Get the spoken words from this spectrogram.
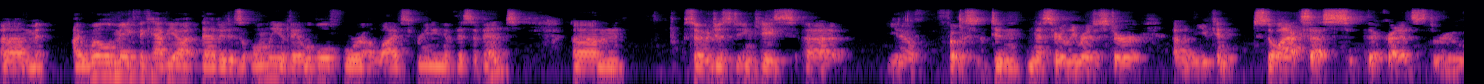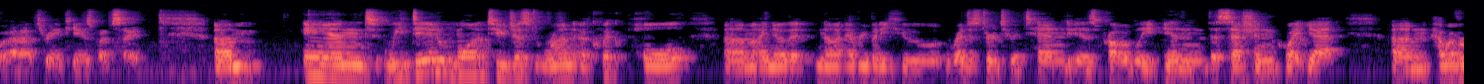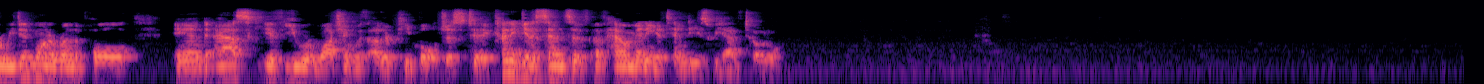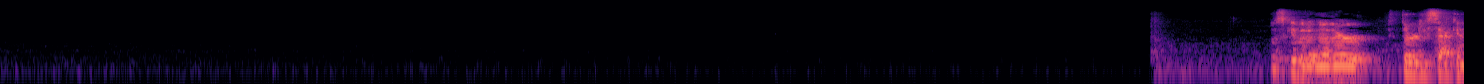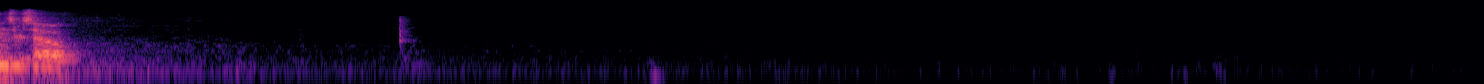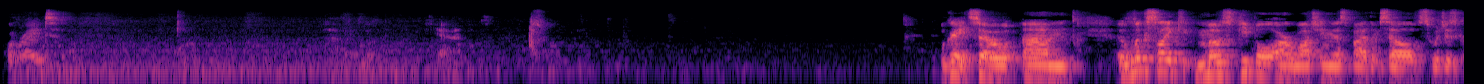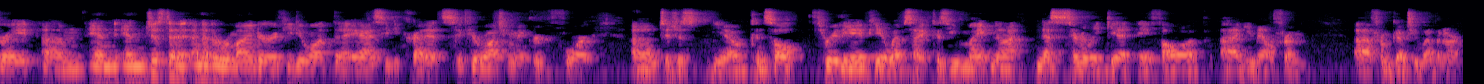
um, I will make the caveat that it is only available for a live screening of this event. Um, so just in case uh, you know folks didn't necessarily register, um, you can still access the credits through uh, through APA's website. And we did want to just run a quick poll. Um, I know that not everybody who registered to attend is probably in the session quite yet. Um, however, we did want to run the poll and ask if you were watching with other people just to kind of get a sense of, of how many attendees we have total. Let's give it another 30 seconds or so. All right. Yeah. Well, great. So um, it looks like most people are watching this by themselves, which is great. Um, and and just a, another reminder, if you do want the AICP credits, if you're watching the group four, um, to just you know consult through the APA website because you might not necessarily get a follow up uh, email from uh, from GoToWebinar.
